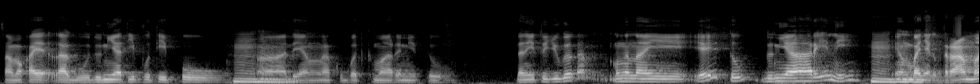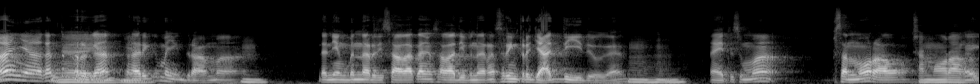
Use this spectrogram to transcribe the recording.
Sama kayak lagu Dunia Tipu-tipu Nah, ada yang aku buat kemarin itu. Dan itu juga kan mengenai ya itu dunia hari ini yang banyak dramanya kan bener kan? Hari ini banyak drama. Dan yang benar disalahkan, yang salah dibenarkan sering terjadi itu kan. Mhm. Nah itu semua pesan moral pesan moral kayak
